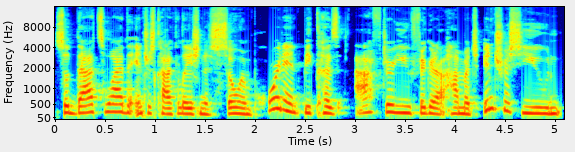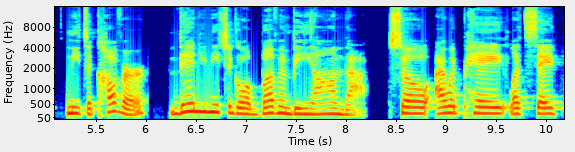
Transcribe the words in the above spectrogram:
So that's why the interest calculation is so important because after you figured out how much interest you need to cover, then you need to go above and beyond that. So I would pay, let's say,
